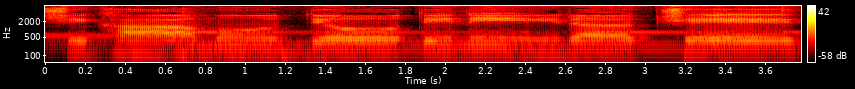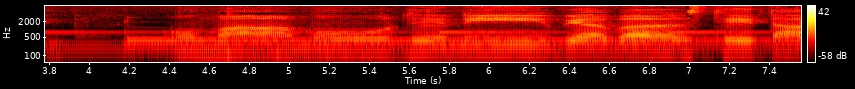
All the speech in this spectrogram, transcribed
शिखामुद्योतिनी रक्षेत् उमामूर्ध्नि व्यवस्थिता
